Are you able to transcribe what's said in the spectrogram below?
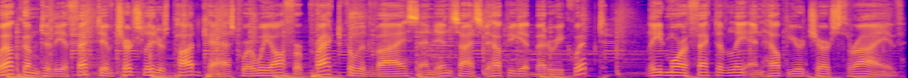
Welcome to the Effective Church Leaders Podcast, where we offer practical advice and insights to help you get better equipped, lead more effectively, and help your church thrive.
